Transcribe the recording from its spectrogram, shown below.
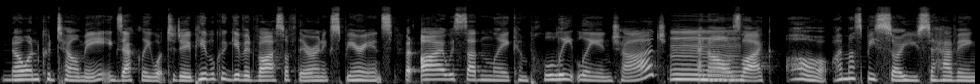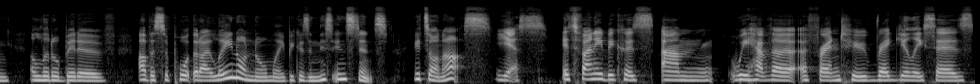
no one could tell me exactly what to do. People could give advice off their own experience, but I was suddenly completely in charge and I was mm. like, "Oh, I must be so used to having a little bit of other support that I lean on normally because in this instance, it's on us." Yes. It's funny because um, we have a, a friend who regularly says,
